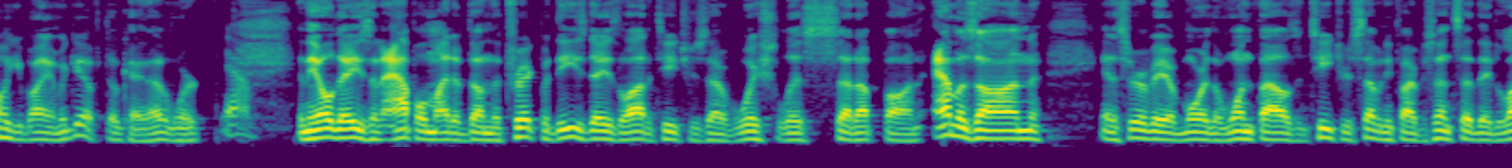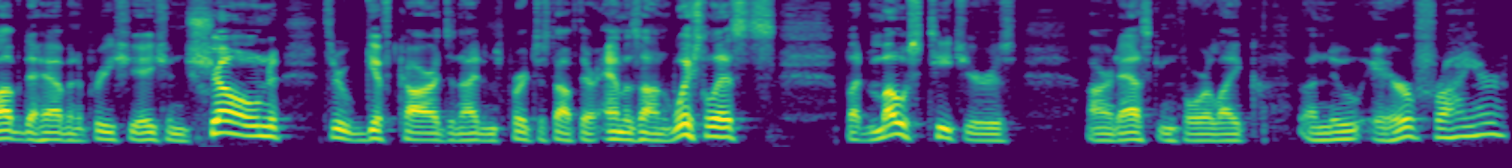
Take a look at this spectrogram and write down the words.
Oh, you buy them a gift. Okay, that'll work. Yeah. In the old days, an apple might have done the trick, but these days, a lot of teachers have wish lists set up on Amazon. In a survey of more than 1,000 teachers, 75% said they'd love to have an appreciation shown through gift cards and items purchased off their Amazon wish lists. But most teachers aren't asking for like a new air fryer.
